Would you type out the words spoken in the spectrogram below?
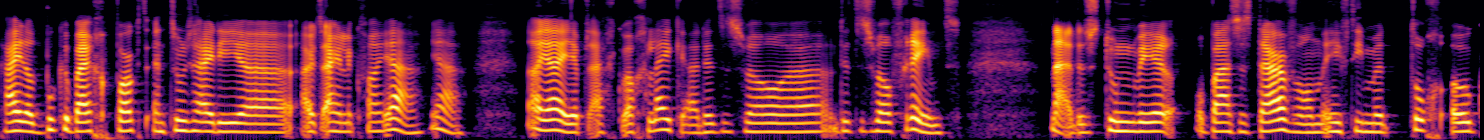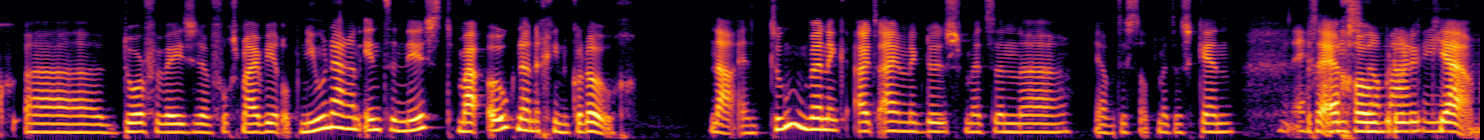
hij had dat boek erbij gepakt en toen zei hij eh, uiteindelijk van, ja, ja, nou ja, je hebt eigenlijk wel gelijk. Ja, dit is wel, eh, dit is wel vreemd. Nou, dus toen weer op basis daarvan heeft hij me toch ook eh, doorverwezen, volgens mij weer opnieuw naar een internist, maar ook naar de gynaecoloog. Nou, en toen ben ik uiteindelijk dus met een, eh, ja, wat is dat, met een scan, Een met echo die ze echo bedoel ik, ja.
